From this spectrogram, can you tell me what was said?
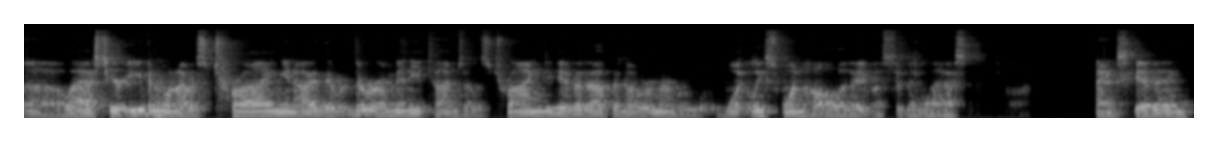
uh, last year, even when I was trying, you know, I, there, were, there were many times I was trying to give it up. And I remember what, at least one holiday, must have been last Thanksgiving.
